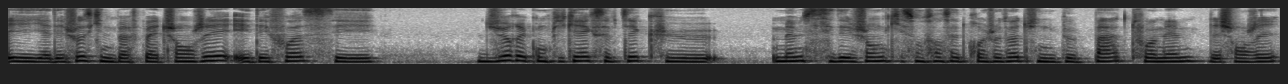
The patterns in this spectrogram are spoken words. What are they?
Et il y a des choses qui ne peuvent pas être changées. Et des fois, c'est dur et compliqué d'accepter que même si c'est des gens qui sont censés être proches de toi, tu ne peux pas toi-même les changer.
